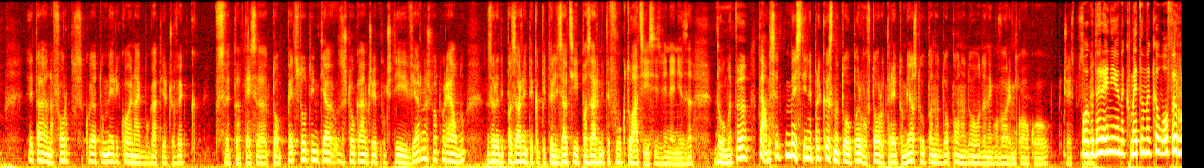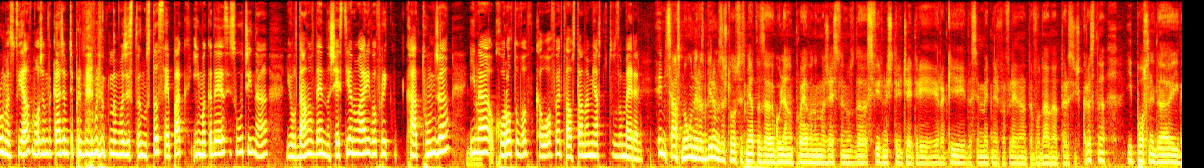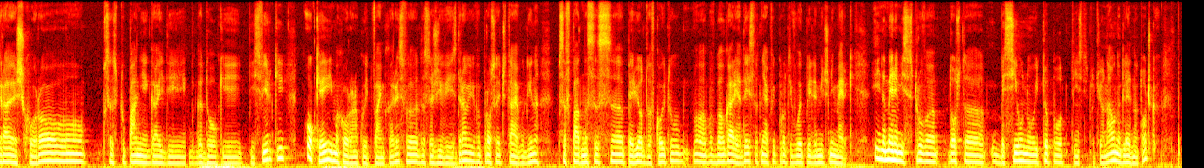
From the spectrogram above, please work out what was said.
е тая на Форбс, която мери кой е най-богатия човек в света. Те са топ 500. Тя, защо казвам, че е почти вярна? Защото реално заради пазарните капитализации и пазарните флуктуации, с извинение за думата, там се мести непрекъснато първо, второ, трето място, по-надолу да не говорим колко често се Благодарение на кмета на Калофер Румен Стоянов можем да кажем, че премерването на мъжествеността все пак има къде да се случи на Йорданов ден на 6 януари в река Тунджа и на хорото в Калофер. Това остана мястото за мерене. Еми, сега аз много не разбирам защо се смята за голяма проява на мъжественост да свирнеш 3-4 ръки да се метнеш в ледената вода да търсиш кръста и после да играеш хоро с топани, гайди, гадолки и свирки. Окей, има хора, на които това им харесва, да са живи и здрави. Въпросът е, че тая година съвпадна с период, в който в България действат някакви противоепидемични мерки. И на мене ми се струва доста безсилно и тъпо от институционална гледна точка.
